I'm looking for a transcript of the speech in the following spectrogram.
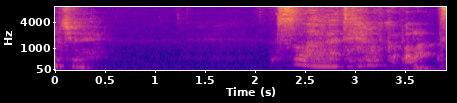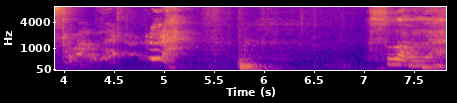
Закончили. Славная тренировка была, славная. Славная.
